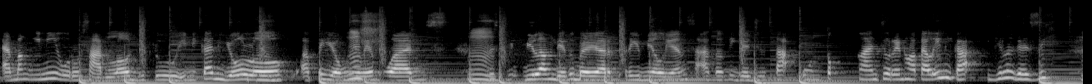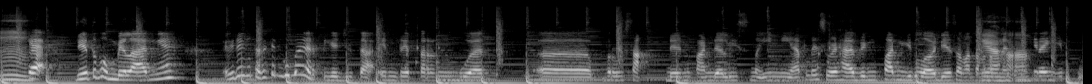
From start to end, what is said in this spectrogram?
emang ini urusan lo gitu, ini kan YOLO, apa you only Hmm. live once. Hmm. Terus bilang dia tuh bayar 3 millions atau 3 juta untuk ngancurin hotel ini kak, gila gak sih? Hmm. Kayak dia tuh pembelaannya, ya udah tadi kan gue bayar 3 juta in return buat eh, merusak dan vandalisme ini. At least we're having fun gitu loh dia sama teman-temannya Iya, ha. mikirnya gitu.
